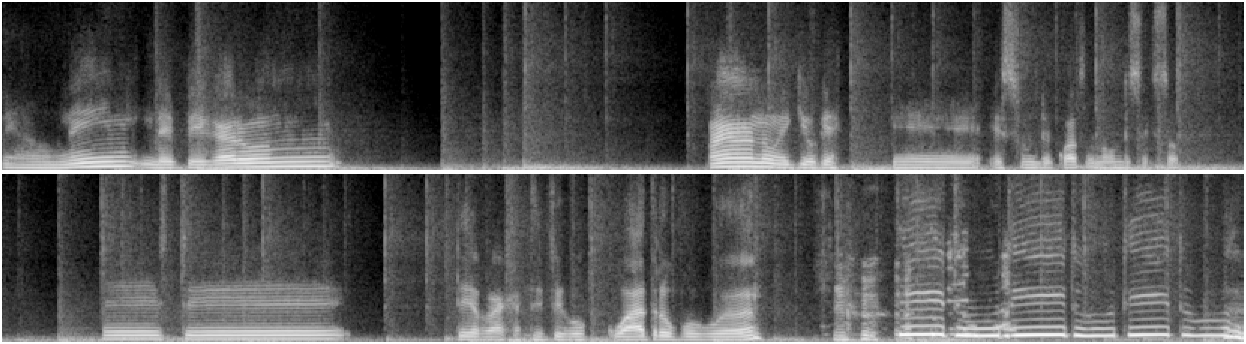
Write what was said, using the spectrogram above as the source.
Name le pegaron. Ah, no me equivoqué. Eh, es un D4, no un D6. Este. Te rajas, te pegó 4, pues weón. Titu, titu, titu.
